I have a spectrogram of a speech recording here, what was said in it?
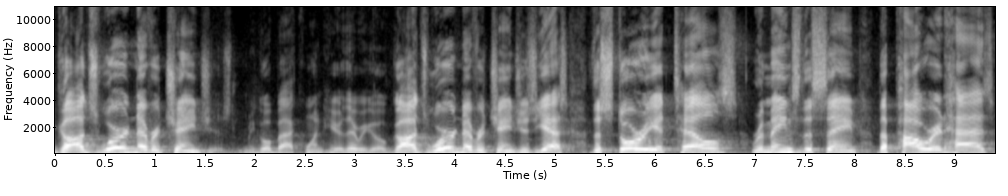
God's word never changes. Let me go back one here, there we go. God's word never changes. Yes, the story it tells remains the same. The power it has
